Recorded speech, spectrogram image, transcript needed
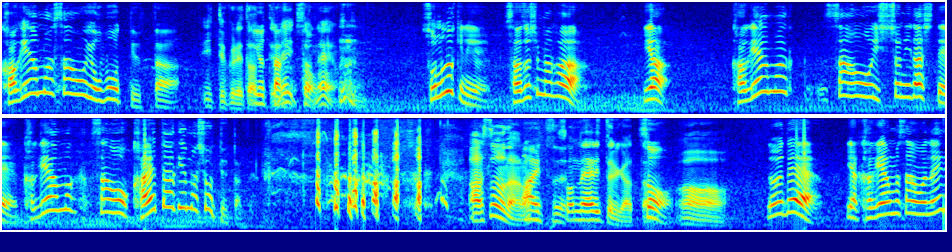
影山さんを呼ぼうって言った言ってくれたってね言っ言ったね。うん。その時に佐渡島がいや影山さんを一緒に出して影山さんを変えてあげましょうって言ったんだよ。あそうなの？あいつ。そんなやり取りがあったそそれでいや影山さんはね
